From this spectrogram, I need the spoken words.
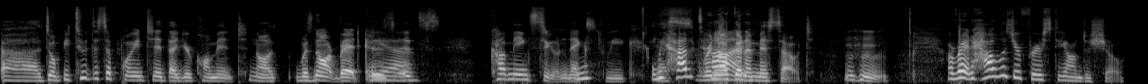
uh, don't be too disappointed that your comment not was not read because Yeah. it's coming soon next week. We have We're not gonna miss out. hmm All right. How was your first day on the show?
